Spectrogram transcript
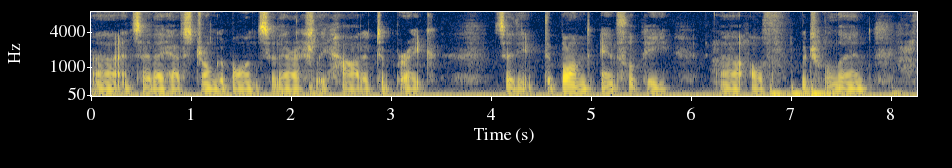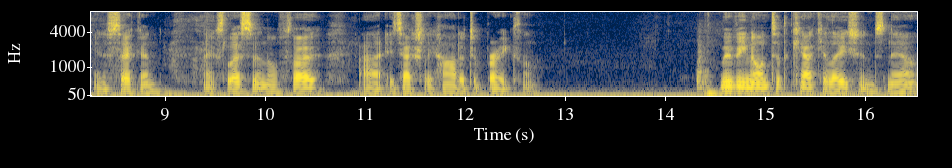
Uh, and so they have stronger bonds, so they're actually harder to break. So the, the bond enthalpy uh, of which we'll learn in a second, next lesson or so, uh, it's actually harder to break them. Moving on to the calculations now,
